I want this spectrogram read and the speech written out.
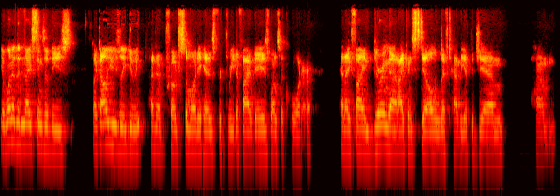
Yeah, one of the nice things of these, like I'll usually do an approach similar to his for three to five days, once a quarter, and I find during that I can still lift heavy at the gym. Um,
